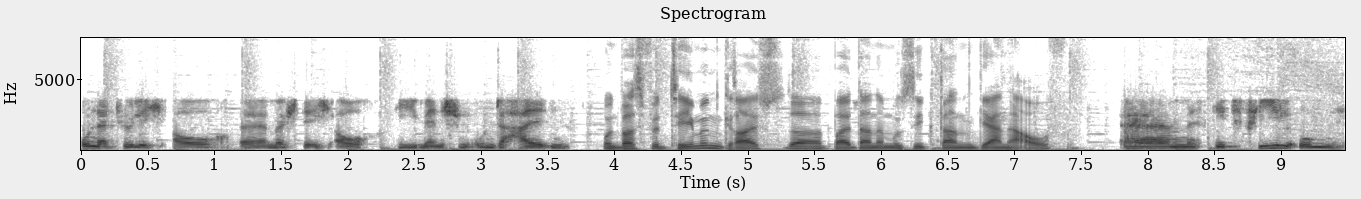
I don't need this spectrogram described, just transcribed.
Und natürlich auch äh, möchte ich auch die Menschen unterhalten. Und was für Themen greifst du da bei deiner Musik dann gerne auf? Ähm, es geht viel um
